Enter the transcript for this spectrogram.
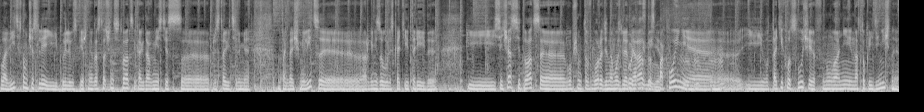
ловить в том числе. И были успешные достаточно ситуации, когда вместе с э, представителями тогда еще милиции э, организовывались какие-то рейды. И сейчас ситуация, в общем-то, в городе, на мой взгляд, Более гораздо менее. спокойнее. Мгм. Э, И вот таких вот случаев, ну, они настолько единичные.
